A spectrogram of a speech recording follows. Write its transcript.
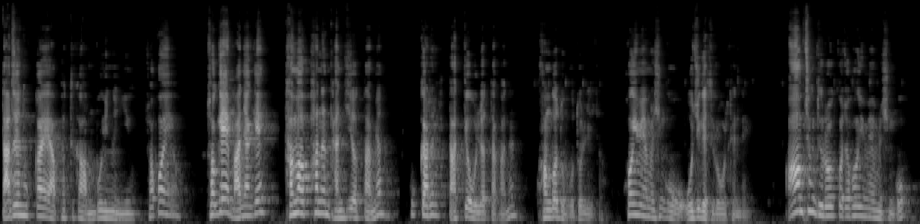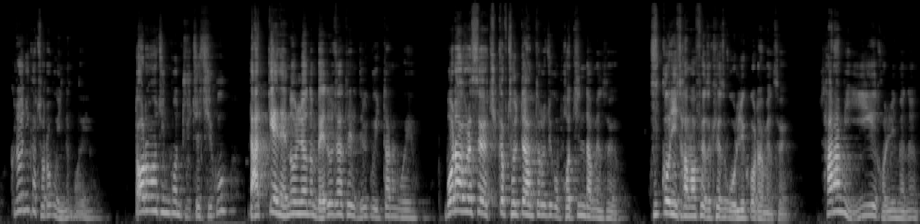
낮은 호가의 아파트가 안 보이는 이유 저거예요. 저게 만약에 담합하는 단지였다면 호가를 낮게 올렸다가는 광고도 못 올리죠. 허위 매물 신고 오지게 들어올 텐데. 엄청 들어올 거죠 허위 매물 신고. 그러니까 저러고 있는 거예요. 떨어진 건 둘째치고 낮게 내놓으려는 매도자들이 늘고 있다는 거예요. 뭐라 그랬어요? 집값 절대 안 떨어지고 버틴다면서요. 국건이 담합해서 계속 올릴 거라면서요. 사람이 이익에 걸리면은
